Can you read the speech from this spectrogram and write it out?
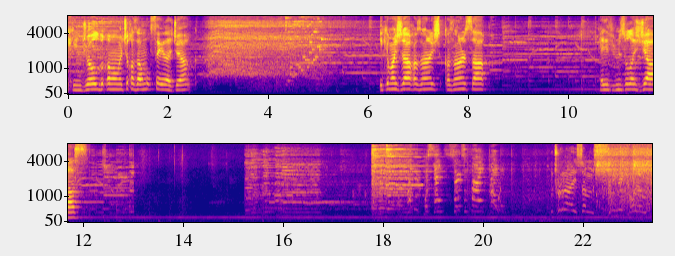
İkinci olduk ama maçı kazandık sayılacak. İki maç daha kazanır, kazanırsak hedefimize ulaşacağız. Try some snake oil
